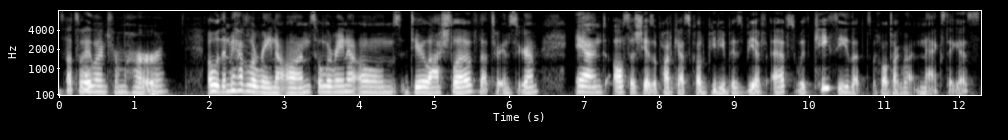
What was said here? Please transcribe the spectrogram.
So that's what I learned from her. Oh, then we have Lorena on. So Lorena owns Dear Lash Love, that's her Instagram. And also she has a podcast called Beauty Biz BFFs with Casey, that's who I'll talk about next, I guess.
